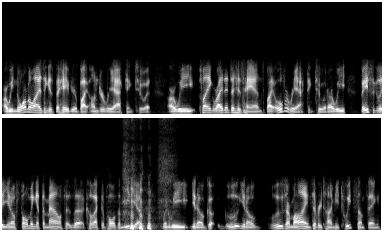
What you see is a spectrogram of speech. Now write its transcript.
Are we normalizing his behavior by underreacting to it? Are we playing right into his hands by overreacting to it? Are we basically, you know, foaming at the mouth as a collective whole as a media when we, you know, go, you know, lose our minds every time he tweets something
